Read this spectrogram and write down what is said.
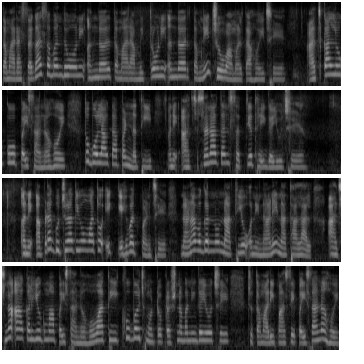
તમારા સગા સંબંધોની અંદર, તમારા મિત્રોની અંદર તમને જોવા મળતા હોય છે. આજકાલ લોકો પૈસા ન હોય તો બોલાવતા પણ નથી અને આજ સનાતન સત્ય થઈ ગયું છે. અને આપણા ગુજરાતીઓમાં તો એક કહેવત પણ છે, નાણાં વગરનો નાથિયો અને નાણે નાથાલાલ આજના આ કળિયુગમાં પૈસા ન હોવાથી ખૂબ જ મોટો પ્રશ્ન બની ગયો છે. જો તમારી પાસે પૈસા ન હોય,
